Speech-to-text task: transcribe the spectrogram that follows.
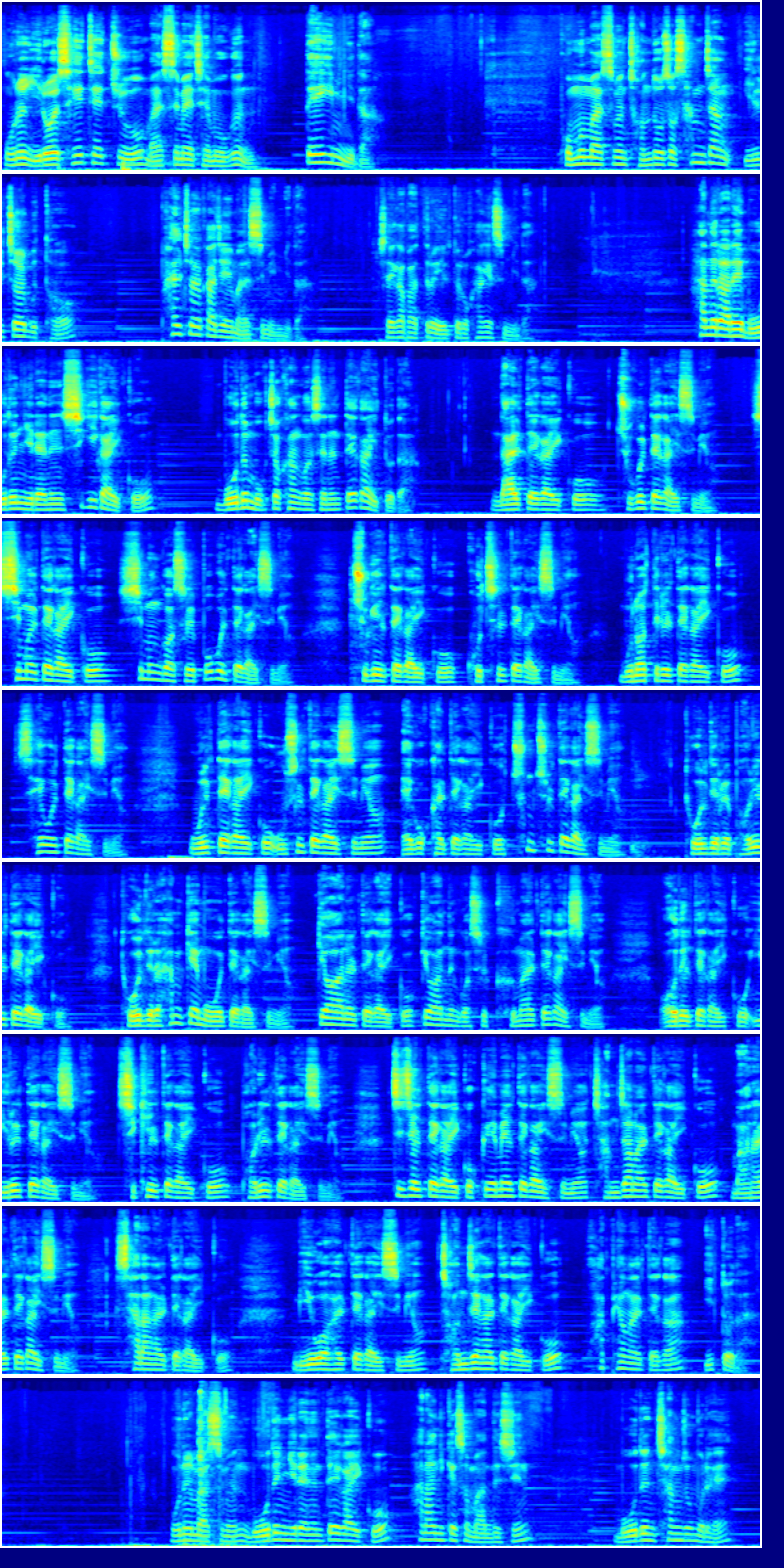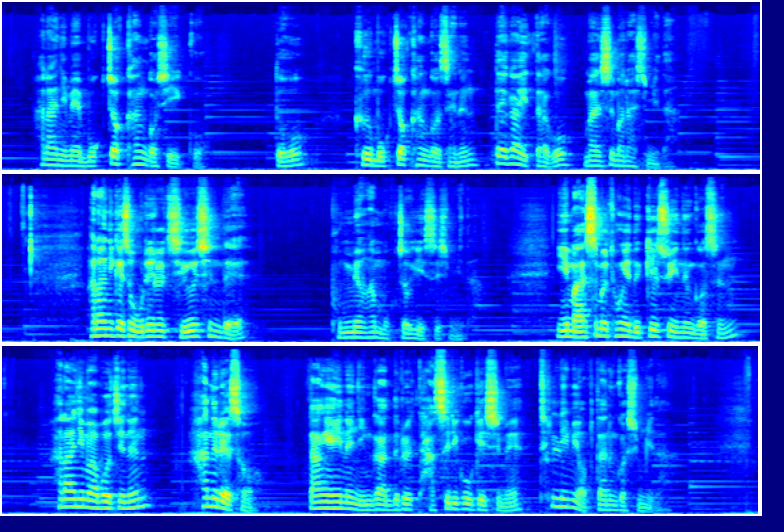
오늘 1월 셋째 주 말씀의 제목은 때입니다. 본문 말씀은 전도서 3장 1절부터 8절까지의 말씀입니다. 제가 받들어 읽도록 하겠습니다. 하늘 아래 모든 일에는 시기가 있고 모든 목적한 것에는 때가 있도다. 날 때가 있고 죽을 때가 있으며 심을 때가 있고 심은 것을 뽑을 때가 있으며 죽일 때가 있고 고칠 때가 있으며 무너뜨릴 때가 있고 세울 때가 있으며 울 때가 있고 웃을 때가 있으며 애곡할 때가 있고 춤출 때가 있으며 돌들을 버릴 때가 있고 돌들을 함께 모을 때가 있으며 껴안을 때가 있고 껴안는 것을 금할 때가 있으며 얻을 때가 있고 잃을 때가 있으며 지킬 때가 있고 버릴 때가 있으며 찢을 때가 있고 꿰맬 때가 있으며 잠잠할 때가 있고 말할 때가 있으며 사랑할 때가 있고 미워할 때가 있으며 전쟁할 때가 있고 화평할 때가 있도다. 오늘 말씀은 모든 일에는 때가 있고 하나님께서 만드신 모든 창조물에 하나님의 목적한 것이 있고 또 그 목적한 것에는 때가 있다고 말씀을 하십니다. 하나님께서 우리를 지으신데 분명한 목적이 있으십니다. 이 말씀을 통해 느낄 수 있는 것은 하나님 아버지는 하늘에서 땅에 있는 인간들을 다스리고 계심에 틀림이 없다는 것입니다.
